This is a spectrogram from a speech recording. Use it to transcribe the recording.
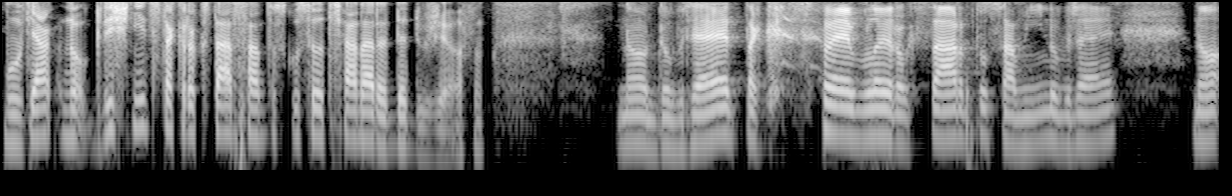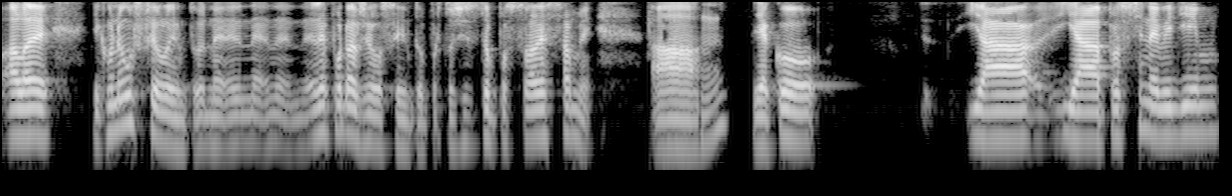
multiák? No, když nic, tak Rockstar sám to zkusil třeba na Red Deadu, že jo? No dobře, tak jsme byli Rockstar to samý, dobře. No, ale jako neuspělo jim to, ne, ne, ne, nepodařilo se jim to, protože si to poslali sami. A hmm? jako já, já prostě nevidím,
